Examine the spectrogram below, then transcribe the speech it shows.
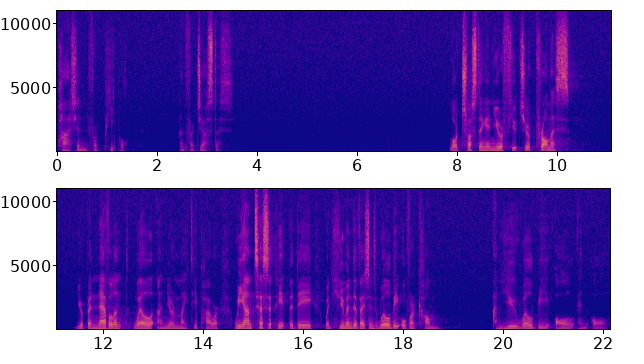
passion for people and for justice. Lord, trusting in your future promise, your benevolent will, and your mighty power, we anticipate the day when human divisions will be overcome and you will be all in all.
